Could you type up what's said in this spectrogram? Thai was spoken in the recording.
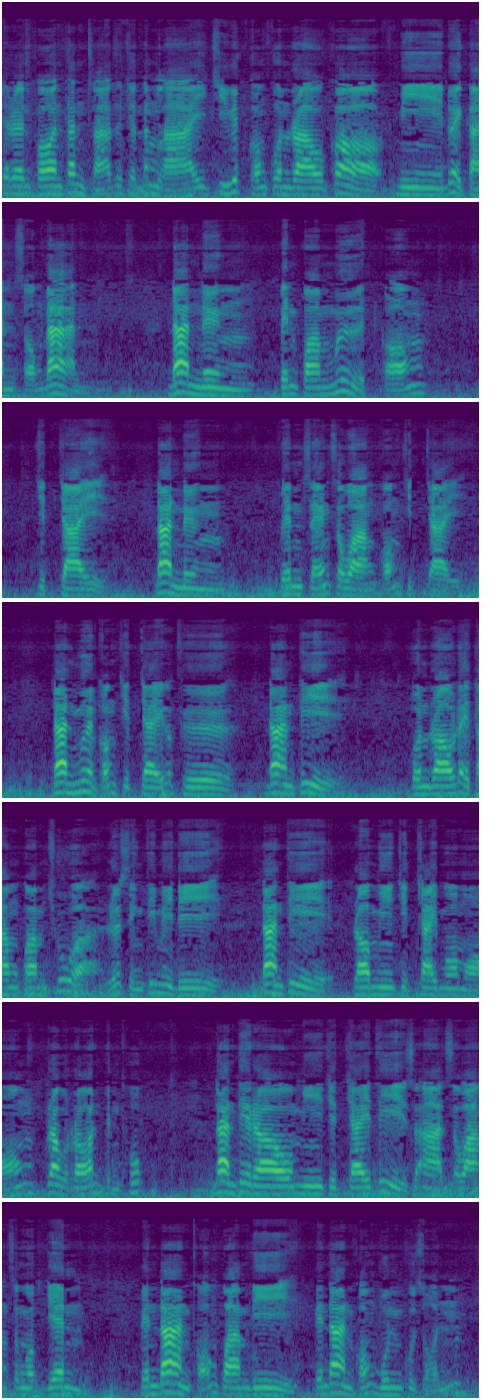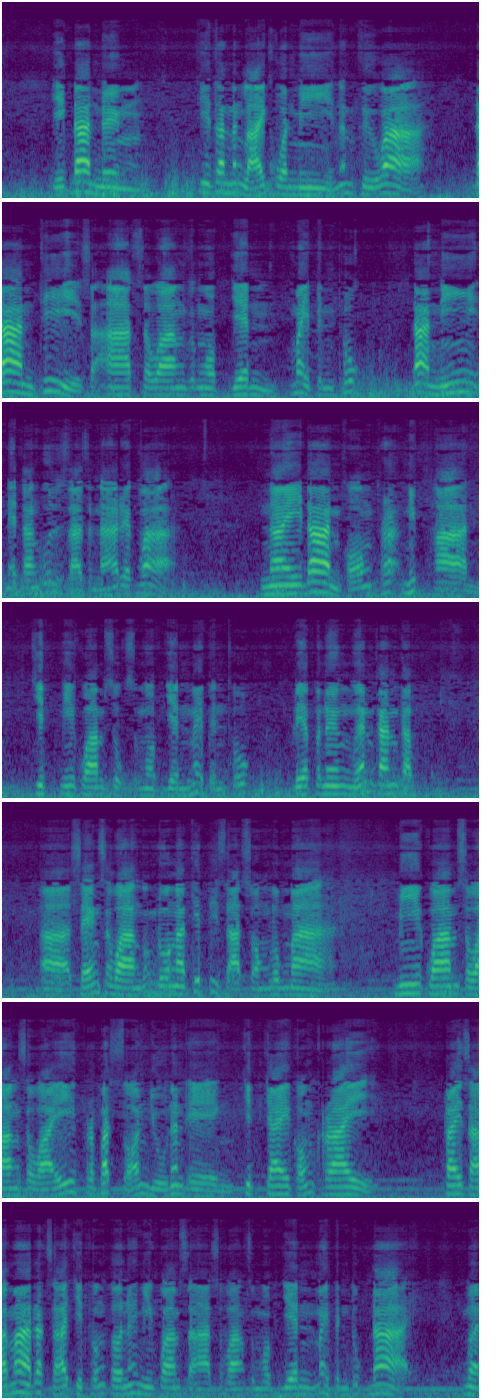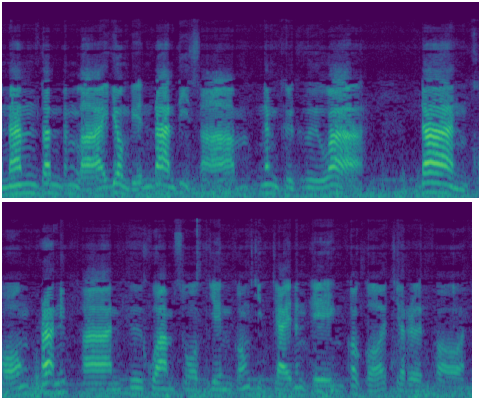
จริญพรท่านสาธุชนทั้งหลาย ชีวิตของคนเราก็มีด้วยกันสองด้าน ด้านหนึ่งเป็นความมืดของจิตใจ ด้านหนึ่งเป็นแสงสว่างของจิตใจ ด้านมืดของจิตใจก็คือ ด้านที่คนเราได้ทำความชั่วหรือสิ่งที่ไม่ดี ด้านที่เรามีจิตใจมัวหมองเร่าร้อนเป็นทุกข์ด้านที่เรามีจิตใจที่สะอาดสว่างสงบเย็น เป็นด้านของความดี เป็นด้านของบุญกุศล อีกด้านหนึ่งที่ท่านทั้งหลายควรมี นั่นคือว่าด้านที่สะอาดสว่างสงบเย็นไม่เป็นทุกข์ด้านนี้ในทางพุทธศาสนาเรียกว่า ในด้านของพระนิพพาน จิตมีความสุขสงบเย็นไม่เป็นทุกข์เปรียบประหนึ่งเหมือนกันกับแสงสว่างของดวงอาทิตย์ที่สาดส่องลงมา มีความสว่างสวัยประพัดสอนอยู่นั่นเอง จิตใจของใคร ใครสามารถรักษาจิตของตนให้มีความสะอาดสว่างสงบเย็นไม่เป็นทุกข์ได้ เมื่อนั้นท่านทั้งหลายย่อมเห็นด้านที่สามนั่นคือคือว่า ด้านของพระนิพพานคือความสงบเย็นของจิตใจนั่นเองก็ขอเจริญพร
